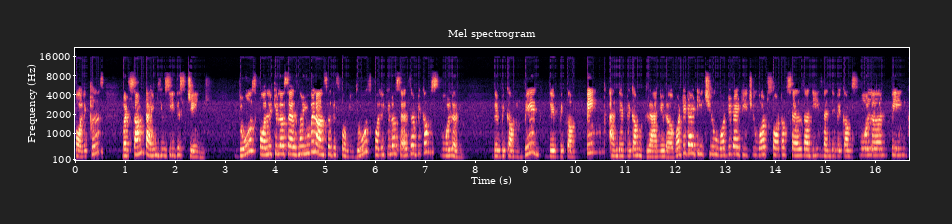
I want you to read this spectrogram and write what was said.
follicles. But sometimes you see this change. those follicular cells, now you will answer this for me, those follicular cells have become swollen. They've become big, they've become pink, and they've become granular. What did I teach you? What did I teach you? What sort of cells are these when they become swollen, pink,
